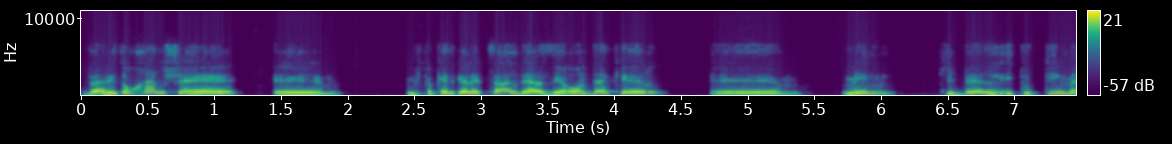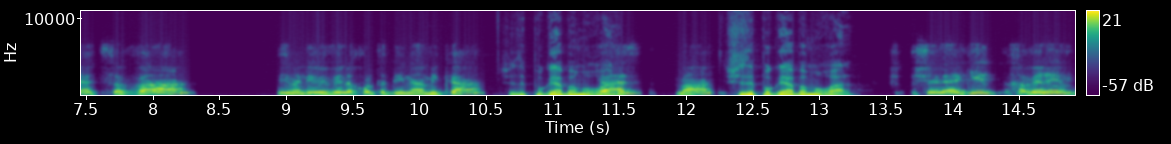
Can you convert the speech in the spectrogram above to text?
ואני זוכר שמפקד גלי צה"ל דאז, ירון דקל, אה, מין קיבל איתותים מהצבא, אם אני מבין נכון את הדינמיקה, שזה פוגע במורל? ואז, מה? שזה פוגע במורל? שלהגיד, חברים,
